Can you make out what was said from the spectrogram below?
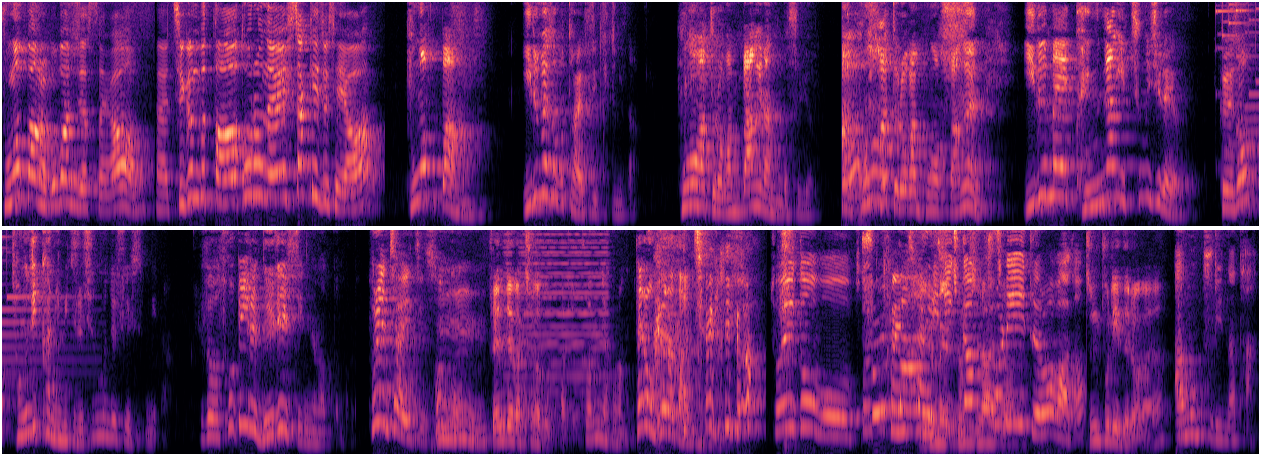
붕어빵을 뽑아주셨어요. 자, 지금부터 토론을 시작해주세요. 붕어빵 이름에서부터 알 수 있습니다. 붕어가 들어간 빵이라는 것을요. 붕어가 들어간 붕어빵은 이름에 굉장히 충실해요. 그래서 정직한 이미지를 심어줄 수 있습니다. 그래서 소비를 늘릴 수 있는 어떤 거. 프랜차이즈 성공. 음, 브랜드 가치가 높아져. 그럼요, 그럼. 새로운 패러다임. 저희도 뭐 풀빵이니까. 풀이 들어가죠. 순풀이 들어가요? 아무 풀이나 다.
